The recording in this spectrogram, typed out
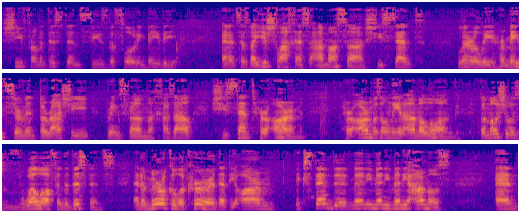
she from a distance sees the floating baby and it says Vayishlach es Amasa. She sent literally her maidservant. Barashi brings from Chazal. She sent her arm. Her arm was only an amma long, but Moshe was well off in the distance, and a miracle occurred that the arm extended many, many, many amos, and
